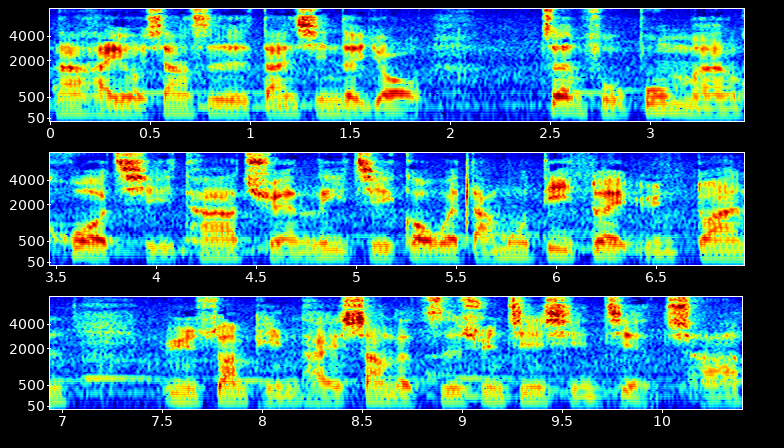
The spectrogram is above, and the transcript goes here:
那还有像是担心的有。政府部门或其他权力机构为达目的，对云端运算平台上的资讯进行检查，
